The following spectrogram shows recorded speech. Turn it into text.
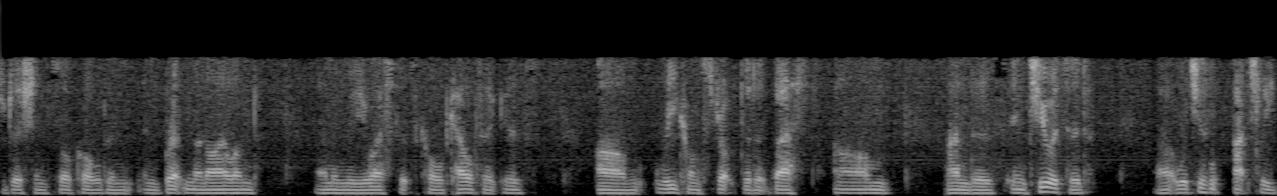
tradition, so-called in, in Britain and Ireland, and in the US, that's called Celtic, is um, reconstructed at best um, and is intuited uh, which isn't actually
